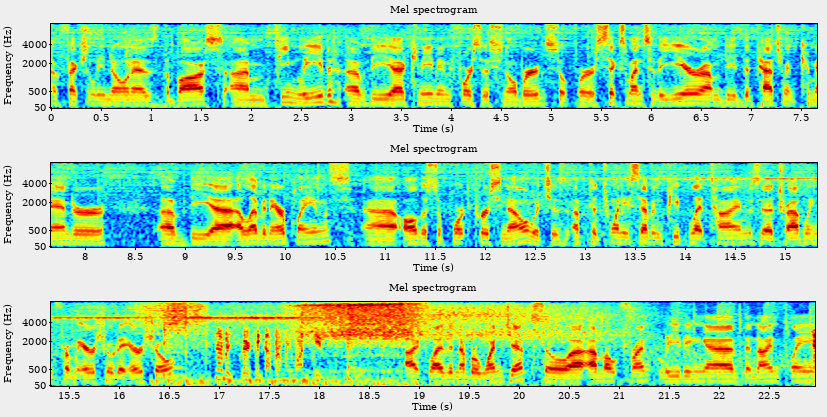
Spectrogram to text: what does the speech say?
affectionately known as the boss, I'm team lead of the uh, Canadian Forces Snowbirds. So for six months of the year, I'm the detachment commander of the uh, 11 airplanes, uh, all the support personnel, which is up to 27 people at times, uh, traveling from air show to air show. Snowbirds clear takeoff, runway one two. I fly the number one jet, so uh, I'm out front leading uh, the nine plane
